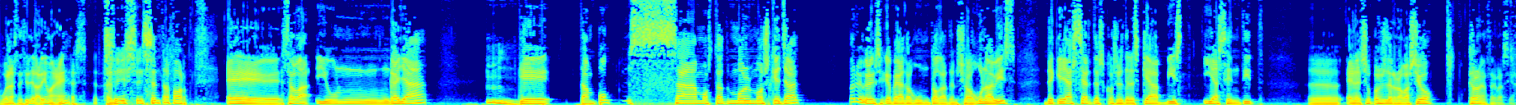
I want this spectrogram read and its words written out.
buenas decir de la lima, eh? Sí, sí, Centra fort. Eh, Salva, i un Gallà que tampoc s'ha mostrat molt mosquejat, però jo crec que sí que ha pegat algun toc d'atenció, algun avís de que hi ha certes coses de les que ha vist i ha sentit eh, en el seu procés de renovació que no n'han fet gràcia.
